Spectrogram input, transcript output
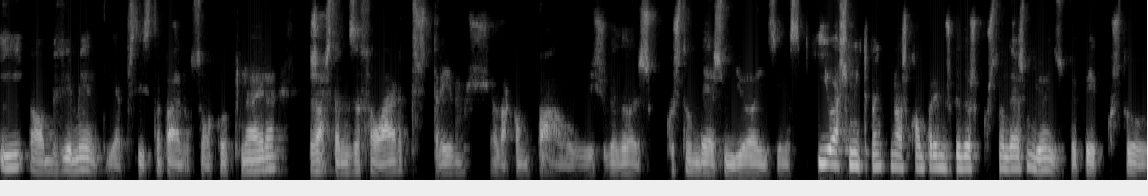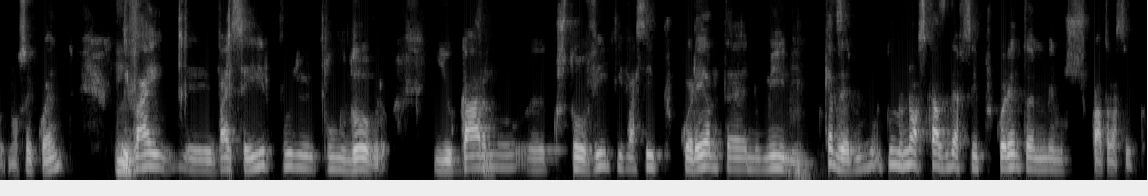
e, obviamente, e é preciso tapar o sol com a peneira, já estamos a falar de extremos, a dar com pau, e jogadores que custam 10 milhões, e, e eu acho muito bem que nós compremos jogadores que custam 10 milhões, o PP custou não sei quanto, e Sim. vai, eh, vai sair por, pelo dobro. E o Carmo eh, custou 20 e vai sair por 40 no mínimo. Quer dizer, no no nosso caso deve sair por 40 menos 4 ou 5.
